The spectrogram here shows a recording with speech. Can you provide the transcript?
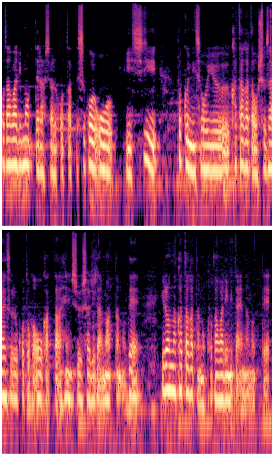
こだわり持ってらっしゃる方ってすごい多いし、特にそういう方々を取材することが多かった編集者時代もあったので、いろんな方々のこだわりみたいなのって、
